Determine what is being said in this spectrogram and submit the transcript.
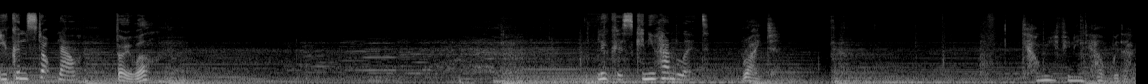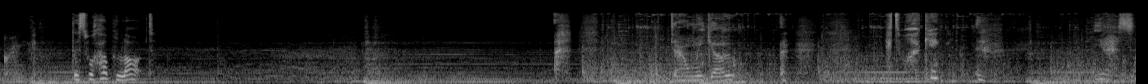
You can stop now. Very well. Lucas, can you handle it? Right. Tell me if you need help with that crank. This will help a lot. Down we go. It's working. Yes.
